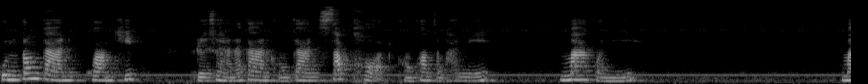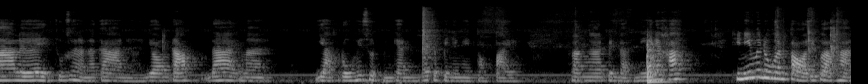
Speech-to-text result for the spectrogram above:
คุณต้องการความคิดหรือสถานการณ์ของการซับพอร์ตของความสัมพันธ์นี้มากกว่านี้ มาเลยทุกสถานการณ์ยอมรับได้มา อยากรู้ให้สุดเหมือนกันว่าจะเป็นยังไงต่อไปพลังงานเป็นแบบนี้นะคะ ทีนี้มาดูกันต่อดีกว่าค่ะ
